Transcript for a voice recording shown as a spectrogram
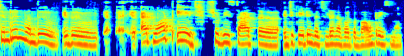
சில்ட்ரன் வந்து இது at what age should we start educating the children about the boundaries ma'am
